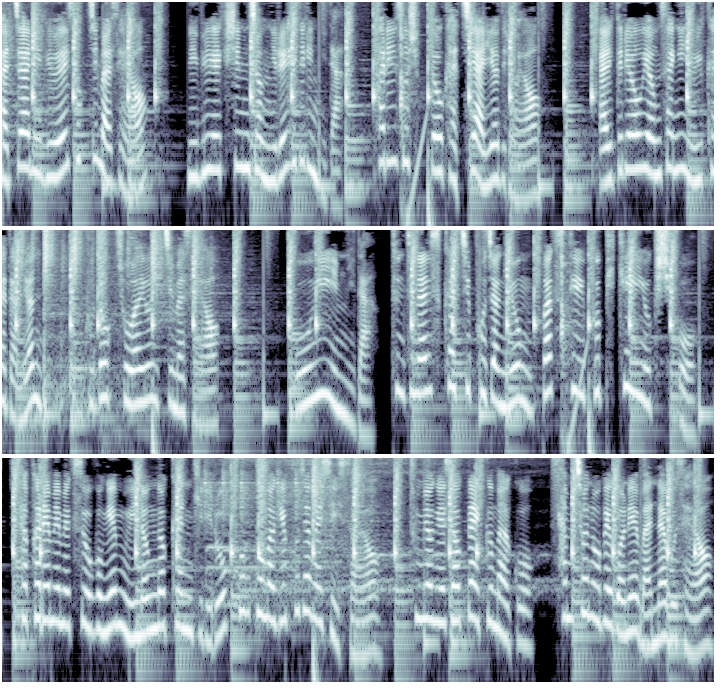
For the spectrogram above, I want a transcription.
가짜 리뷰에 속지 마세요. 리뷰 액션 정리를 해드립니다. 할인 소식도 같이 알려드려요. 알뜰여우 영상이 유익하다면 구독, 좋아요 잊지 마세요. 5위입니다. 튼튼한 스카치 포장용 박스 테이프 PK65 48mmX50M 위넉넉한 길이로 꼼꼼하게 포장할 수 있어요. 투명해서 깔끔하고 3,500원에 만나보세요.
